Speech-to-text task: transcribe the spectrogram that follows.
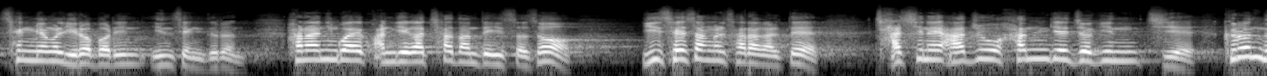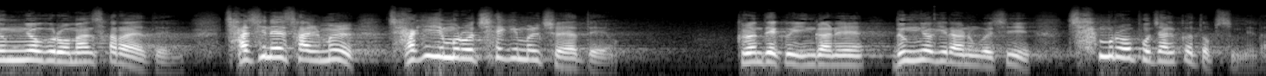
생명을 잃어버린 인생들은 하나님과의 관계가 차단돼 있어서 이 세상을 살아갈 때 자신의 아주 한계적인 지혜, 그런 능력으로만 살아야 돼요. 자신의 삶을 자기 힘으로 책임을 져야 돼요. 그런데 그 인간의 능력이라는 것이 참으로 보잘 것 없습니다.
